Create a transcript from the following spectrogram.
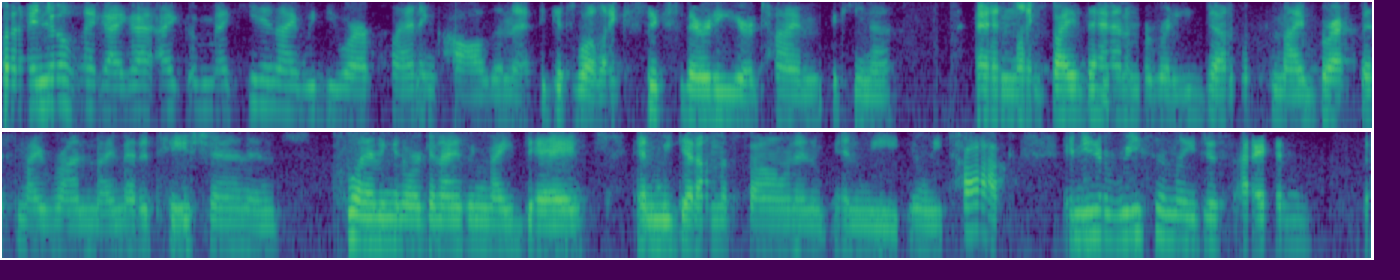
But I know, like I got, I, Aikyna and I, we do our planning calls, and I think it's what like six thirty your time, Aikyna. And like by then, I'm already done with my breakfast, my run, my meditation, and planning and organizing my day and we get on the phone and, and we and we talk. And you know, recently just I had a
